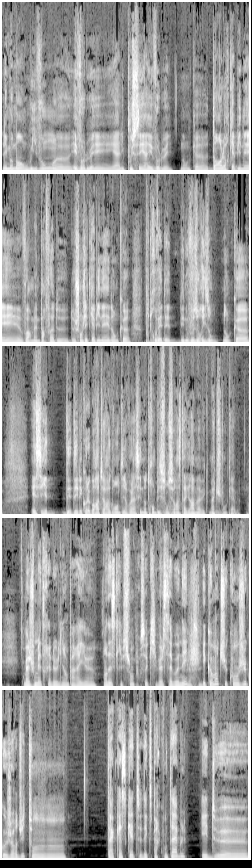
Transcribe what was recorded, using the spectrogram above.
les moments où ils vont évoluer et à les pousser à évoluer. Donc dans leur cabinet, voire même parfois de, de changer de cabinet, donc pour trouver des, des, nouveaux horizons. Essayer d'aider les collaborateurs à grandir. Voilà, c'est notre ambition sur Instagram avec Match ton câble. Bah, je vous mettrai le lien pareil euh, en description pour ceux qui veulent s'abonner. Et comment tu conjugues aujourd'hui ton ta casquette d'expert comptable et de euh,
